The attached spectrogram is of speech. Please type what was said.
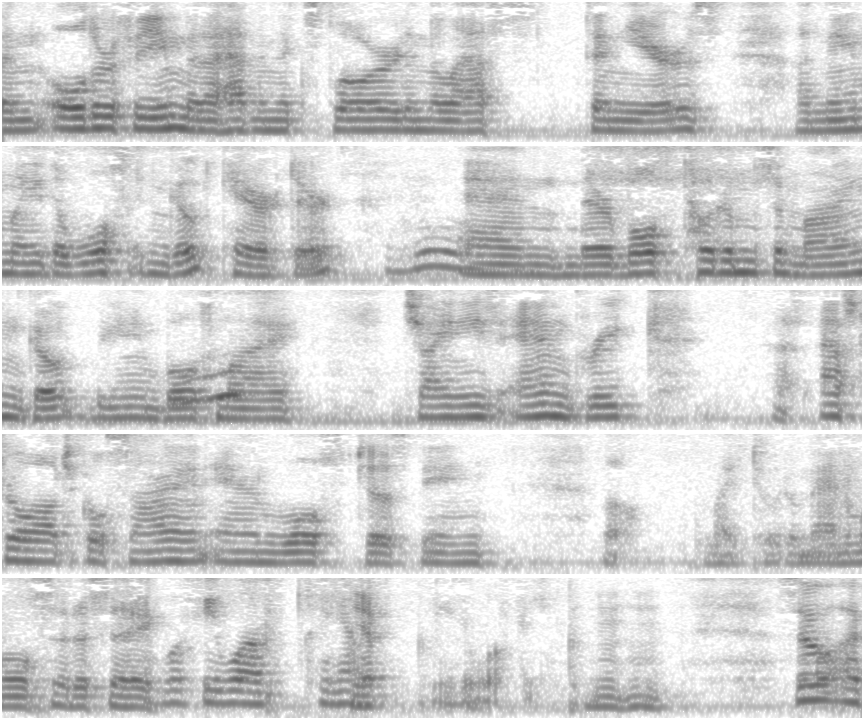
an older theme that I haven't explored in the last ten years, uh, namely the wolf and goat character, Ooh. and they're both totems of mine. Goat being both my Chinese and Greek astrological sign, and wolf just being my totem animal, so to It's say. a woofy wolf. You know, Yep. he's a woofy. hmm So I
